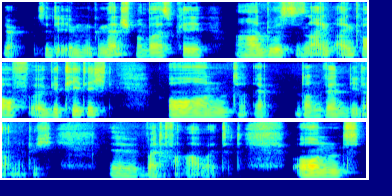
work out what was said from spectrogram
ja, sind die eben gematcht. Man weiß, okay, aha, du hast diesen Ein Einkauf äh, getätigt und ja, dann werden die da natürlich äh, weiter verarbeitet. Und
